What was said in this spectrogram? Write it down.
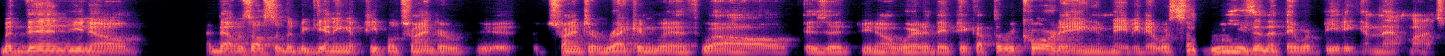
But then, you know, that was also the beginning of people trying to uh, trying to reckon with well is it you know where did they pick up the recording and maybe there was some reason that they were beating him that much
